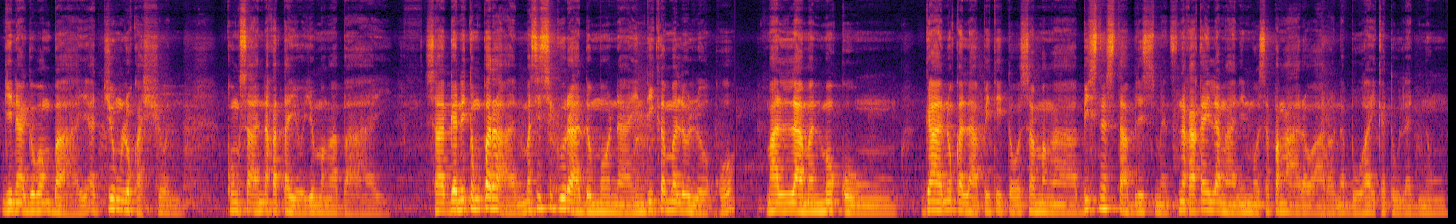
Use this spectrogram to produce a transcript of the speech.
ginagawang bahay at yung lokasyon kung saan nakatayo yung mga bahay. Sa ganitong paraan, masisigurado mo na hindi ka maloloko. Malalaman mo kung gaano kalapit ito sa mga business establishments na kakailanganin mo sa pang-araw-araw na buhay katulad nung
